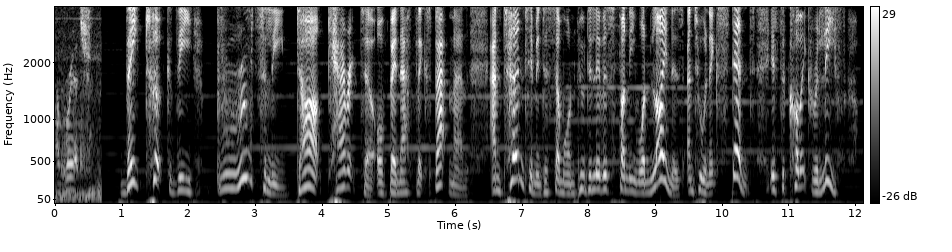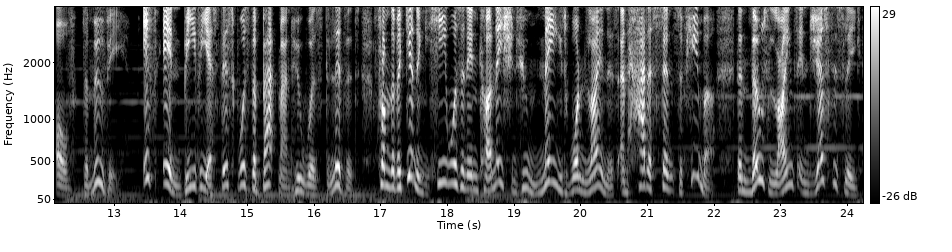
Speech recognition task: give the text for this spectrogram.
I'm rich. They took the brutally dark character of Ben Affleck's Batman and turned him into someone who delivers funny one-liners and to an extent is the comic relief of the movie. If in BVS this was the Batman who was delivered, from the beginning he was an incarnation who made one-liners and had a sense of humour, then those lines in Justice League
